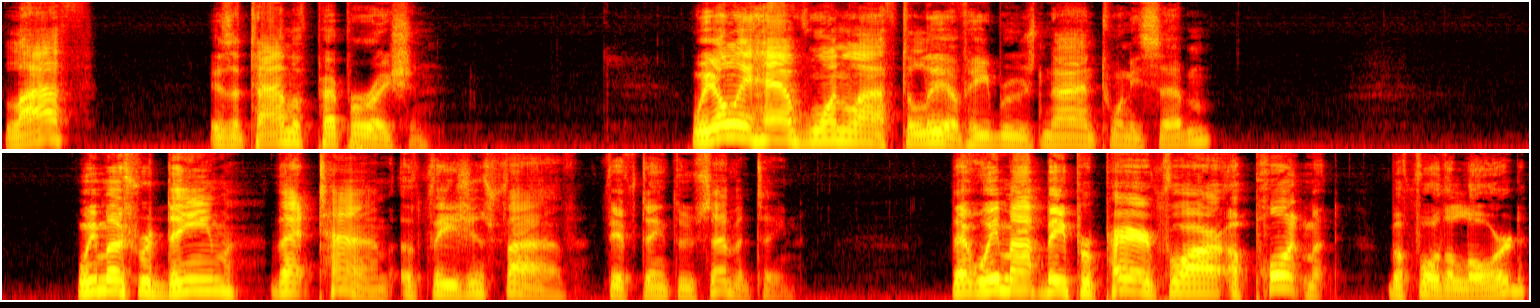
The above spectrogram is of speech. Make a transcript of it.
life is a time of preparation. We only have one life to live, Hebrews 9:27. We must redeem that time, Ephesians 5:15 through 17, that we might be prepared for our appointment before the Lord.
